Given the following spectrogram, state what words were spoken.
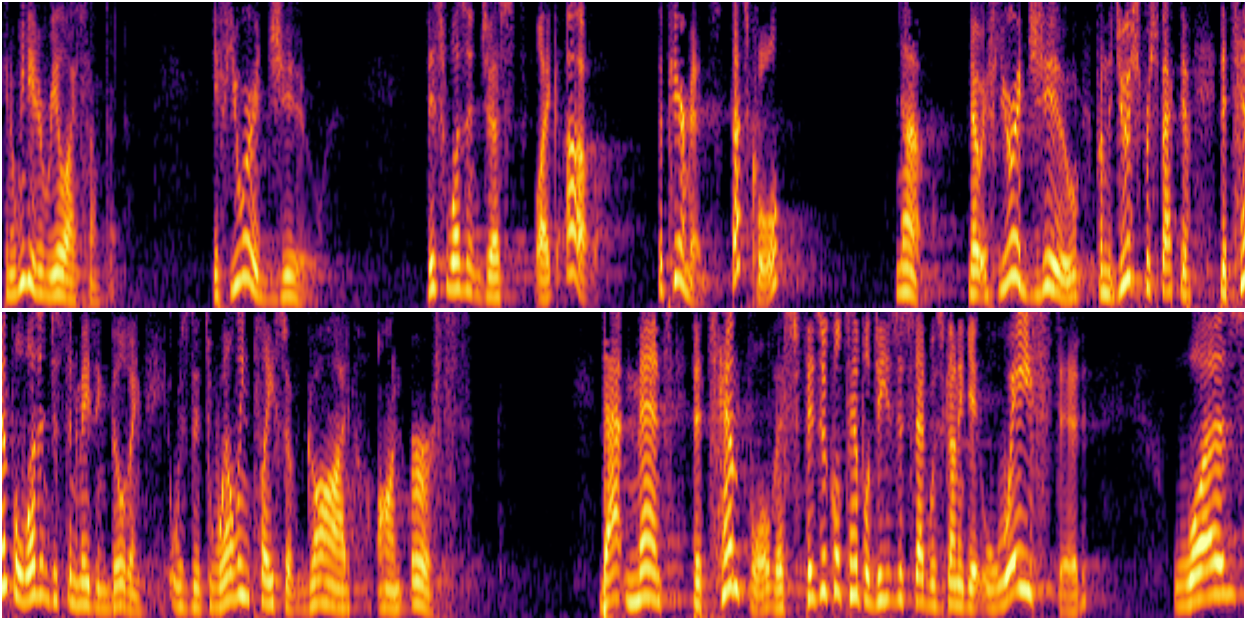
You know, we need to realize something. If you were a Jew, this wasn't just like, oh, the pyramids. That's cool. No. No, if you're a Jew, from the Jewish perspective, the temple wasn't just an amazing building, it was the dwelling place of God on earth. That meant the temple, this physical temple Jesus said was going to get wasted, was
